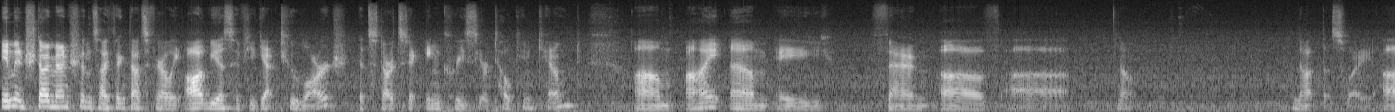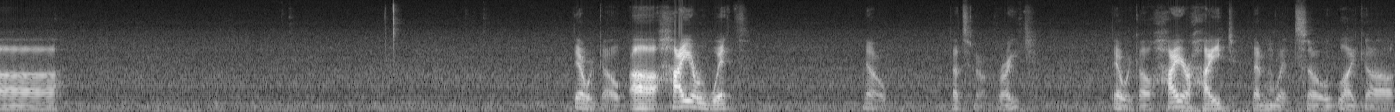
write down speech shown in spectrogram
Image dimensions, I think that's fairly obvious. If you get too large, it starts to increase your token count. Um, I am a fan of, uh, no, not this way. Uh, there we go. Uh, higher width. No, that's not right. There we go. Higher height than width, so like a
